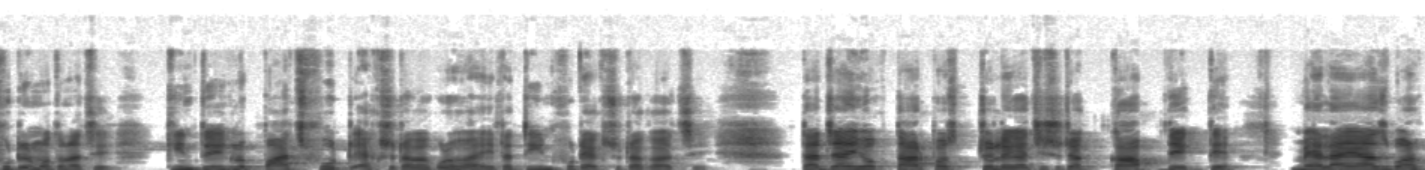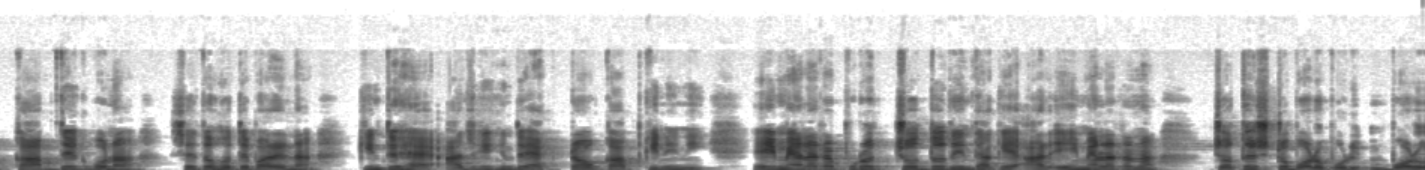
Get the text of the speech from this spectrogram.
ফুটের মতন আছে। কিন্তু এগুলো পাঁচ ফুট একশো টাকা করে হয়, এটা তিন ফুট একশো টাকা আছে। তা যাই হোক, তারপর চলে গেছি। সেটা কাপ দেখতে। মেলায় আসব আর কাপ দেখব না, সে তো হতে পারে না। কিন্তু হ্যাঁ আজকে কিন্তু একটাও কাপ কিনিনি। এই মেলাটা পুরো চোদ্দ দিন থাকে আর এই মেলাটা না যথেষ্ট বড় পরি, বড়।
